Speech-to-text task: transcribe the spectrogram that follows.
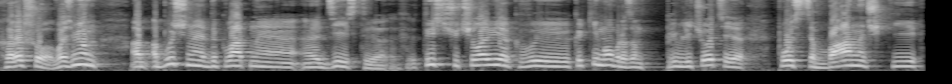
Хорошо, возьмем обычное адекватное э, действие. Тысячу человек вы каким образом привлечете, постя баночки,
